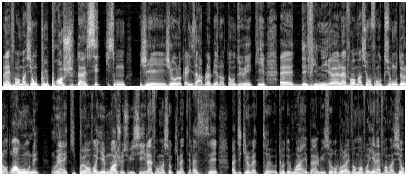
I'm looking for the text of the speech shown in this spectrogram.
l'information plus proche d'un site, qui sont gé- géolocalisables, bien entendu, et qui euh, définit euh, l'information en fonction de l'endroit où on est. Hein, qui peut envoyer, moi je suis ici, l'information qui m'intéresse, c'est à 10 km autour de moi, et ben lui, ce robot-là, il va m'envoyer l'information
